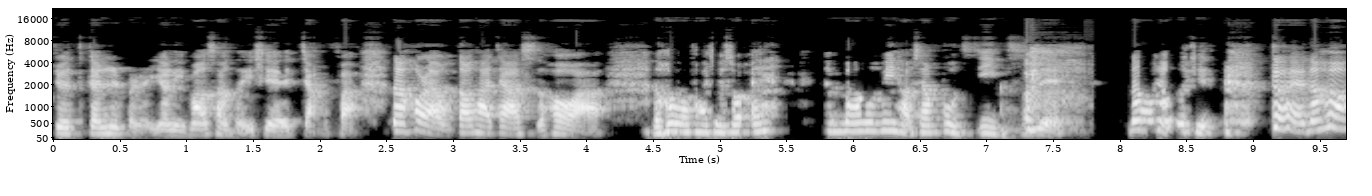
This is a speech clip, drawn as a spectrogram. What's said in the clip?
就是跟日本人一样礼貌上的一些讲法。那后来我到他家的时候啊，然后我发现说哎，猫咪好像不止一只哎，那我想说其 对，然后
